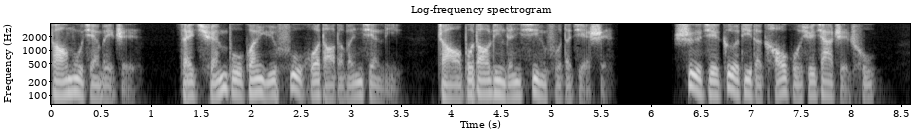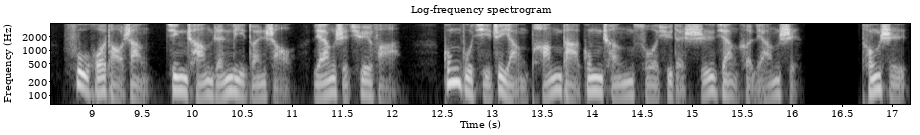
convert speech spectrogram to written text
到目前为止，在全部关于复活岛的文献里，找不到令人信服的解释。世界各地的考古学家指出，复活岛上经常人力短少、粮食缺乏，供不起这样庞大工程所需的石匠和粮食。同时，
